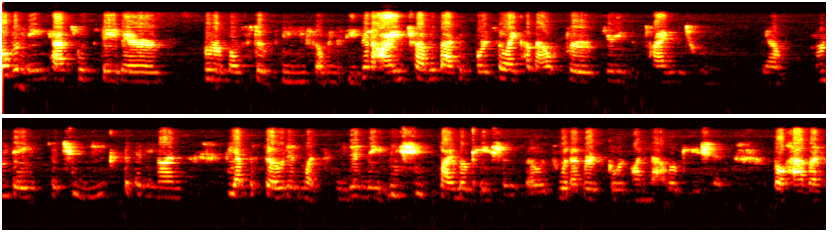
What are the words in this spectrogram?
all the main cast will stay there for most of the filming season. I travel back and forth, so I come out for periods of time between you know three days to two weeks, depending on the episode and what's needed. They they shoot by location, so it's whatever is going on in that location. They'll have us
